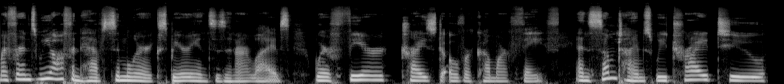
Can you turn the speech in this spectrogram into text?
My friends, we often have similar experiences in our lives where fear tries to overcome our faith. And sometimes we try to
